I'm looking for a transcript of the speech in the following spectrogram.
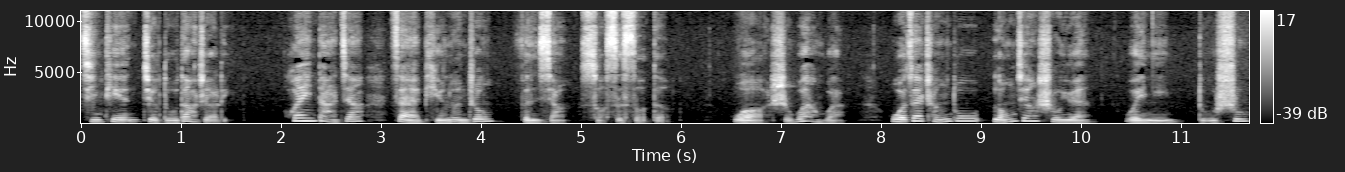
今天就读到这里，欢迎大家在评论中分享所思所得。我是万万，我在成都龙江书院为您读书。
